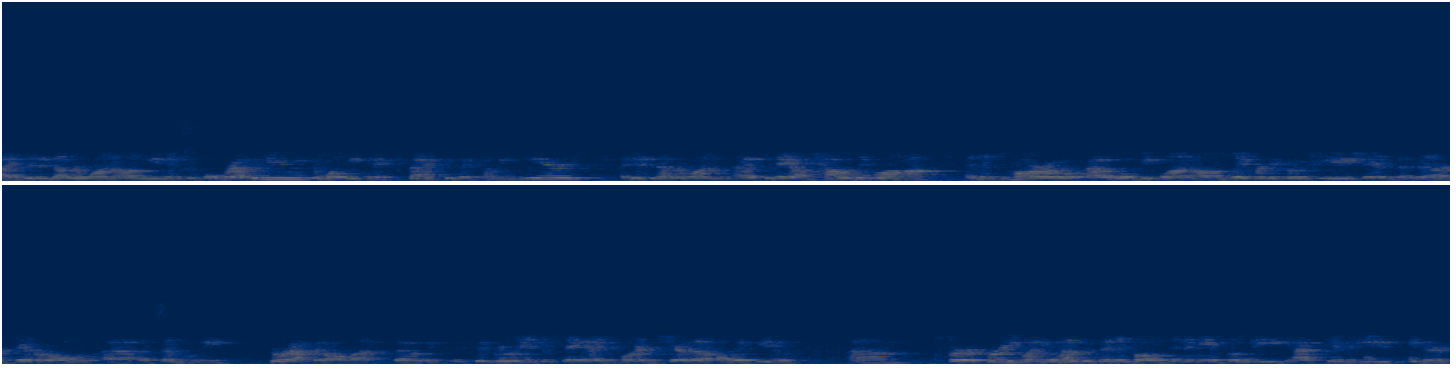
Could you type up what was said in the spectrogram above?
I did another one on municipal revenues and what we can expect in the coming years. I did another one, uh, today on housing law, and then tomorrow, uh, will be one on labor negotiations, and then our general, uh, assembly to wrap it all up. So it's, it's been really interesting, I just wanted to share that all with you. Um, for, for anyone who hasn't been involved in any of the league activities, either,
